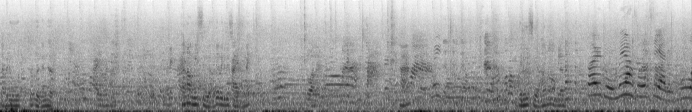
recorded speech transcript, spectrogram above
เราไปดูตัวอื่นกันเถอะใครวนี่ถ้าเรามีเสือเด้วยไปดูเสือไหมตัวอะไรฮะไปดูเสือข้างนอกเลยไม่หนูไม่อยากดูเสือหนูกลัว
